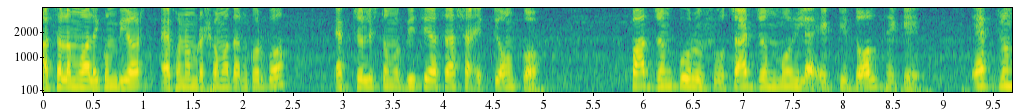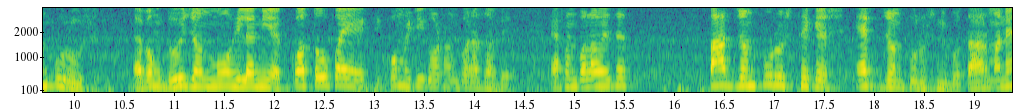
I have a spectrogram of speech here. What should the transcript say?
আসসালামু আলাইকুম ভিউয়ার্স, এখন আমরা সমাধান করব। একচল্লিশতম বিসিএসে আসা একটি অঙ্ক। পাঁচজন পুরুষ ও চারজন মহিলা একটি দল থেকে একজন পুরুষ এবং দুইজন মহিলা নিয়ে কত উপায়ে একটি কমিটি গঠন করা যাবে? এখন বলা হয়েছে পাঁচজন পুরুষ থেকে একজন পুরুষ নিব, তার মানে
